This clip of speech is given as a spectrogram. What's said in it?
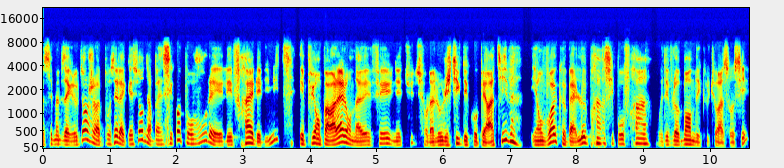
ces mêmes agriculteurs, j'aurais posé la question de dire ben, c'est quoi pour vous les, les, et les limites? Et puis en parallèle, on avait fait une étude sur la logistique des coopératives et on voit que ben, le principal frein au développement des cultures associées,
